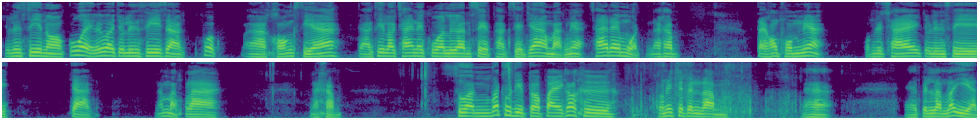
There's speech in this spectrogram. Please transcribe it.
จุลินทรีย์หนอกล้วย หรือว่าจุลินทรีย์จากพวกอาของเสีย จากที่เราใช้ในครัวเรือนเศษผักเศษหญ้าหมักเนี่ยใช้ได้หมดนะครับ แต่ของผมเนี่ยผมจะใช้จุลินทรีย์จากน้ำหมักปลานะครับ ส่วนวัตถุดิบต่อไปก็คือ ตรงนี้จะเป็นลำนะฮะเป็นลำละเอียด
